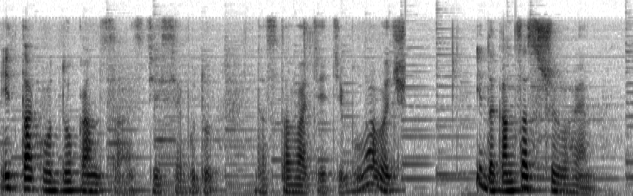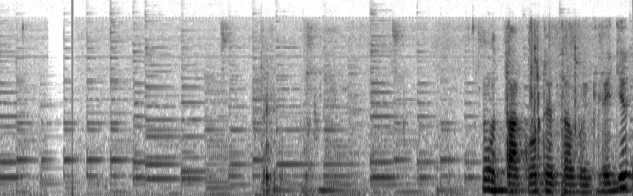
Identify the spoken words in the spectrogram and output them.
И так вот до конца. Здесь я буду доставать эти булавочки и до конца сшиваем. Вот так вот это выглядит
